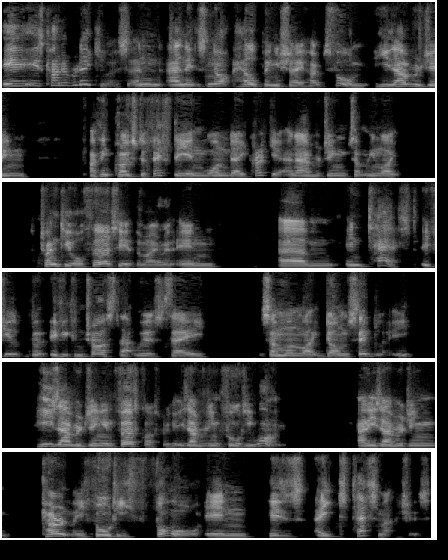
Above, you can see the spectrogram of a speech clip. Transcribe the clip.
is kind of ridiculous. And and it's not helping Shai Hope's form. He's averaging, I think, close to 50 in one day cricket and averaging something like 20 or 30 at the moment in um, in test. If you but if you contrast that with say someone like Dom Sibley, he's averaging in first class cricket, he's averaging 41, and he's averaging currently 44 in his eight test matches.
